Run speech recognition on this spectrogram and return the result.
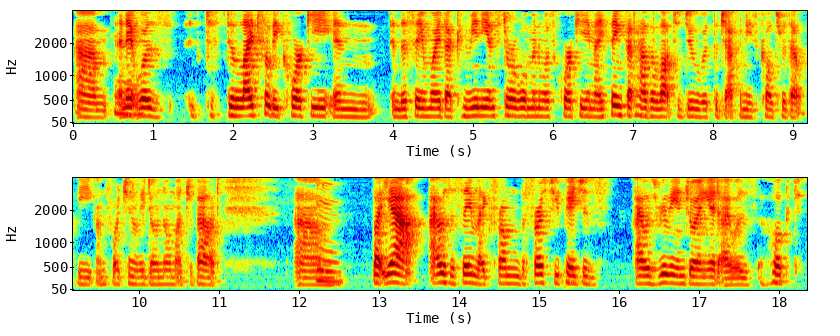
Um, and it was just delightfully quirky in in the same way that convenience store woman was quirky. And i think that has a lot to do with the japanese culture that we unfortunately don't know much about. Um, mm. but yeah i was the same. Like from the first few pages i was really enjoying it. I was hooked.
